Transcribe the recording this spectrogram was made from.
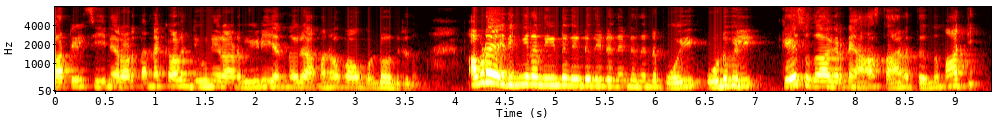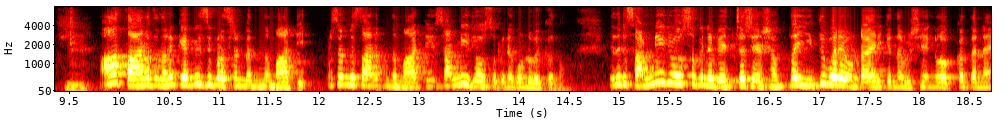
പാർട്ടിയിൽ സീനിയറാണ് തന്നെക്കാളും ജൂനിയറാണ് വി ഡി എന്നൊരു മനോഭാവം കൊണ്ടുവന്നിരുന്നു. അവിടെ ഇതിങ്ങനെ നീണ്ട് നീണ്ട് നീണ്ട് നീണ്ട് നീണ്ട് പോയി ഒടുവിൽ കെ സുധാകരനെ ആ സ്ഥാനത്ത് നിന്ന് മാറ്റി. ആ സ്ഥാനത്ത് നിന്ന് കെ പി സി പ്രസിഡന്റ് നിന്ന് മാറ്റി. പ്രസിഡന്റ് സ്ഥാനത്ത് നിന്ന് മാറ്റി സണ്ണി ജോസഫിനെ കൊണ്ടുവെക്കുന്നു. എന്നിട്ട് സണ്ണി ജോസഫിനെ വെച്ച ശേഷം ഇതുവരെ ഉണ്ടായിരിക്കുന്ന വിഷയങ്ങളൊക്കെ തന്നെ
